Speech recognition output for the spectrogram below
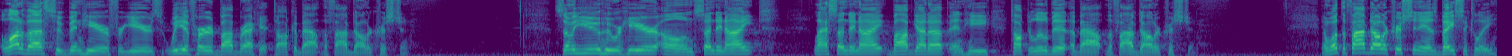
A lot of us who've been here for years, we have heard Bob Brackett talk about the $5 Christian. Some of you who were here on Sunday night, last Sunday night, Bob got up and he talked a little bit about the $5 Christian. And what the $5 Christian is basically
